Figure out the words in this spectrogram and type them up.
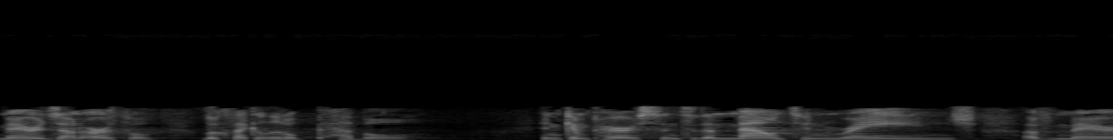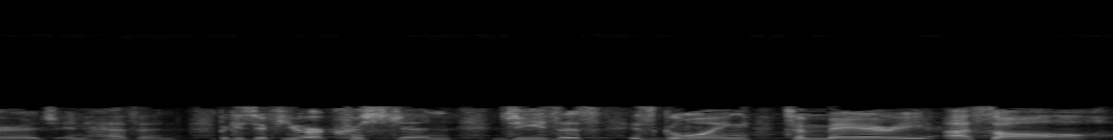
Marriage on earth will look like a little pebble in comparison to the mountain range of marriage in heaven. Because if you're a Christian, Jesus is going to marry us all.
